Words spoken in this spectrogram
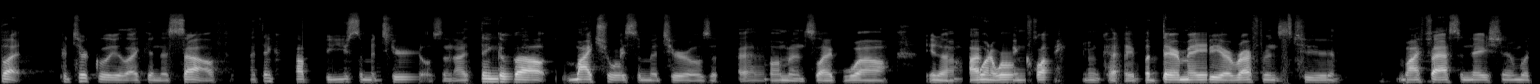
but particularly like in the South, I think about the use of materials and I think about my choice of materials at, at moments like, wow, you know, I want to work in clay. Okay. But there may be a reference to my fascination with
